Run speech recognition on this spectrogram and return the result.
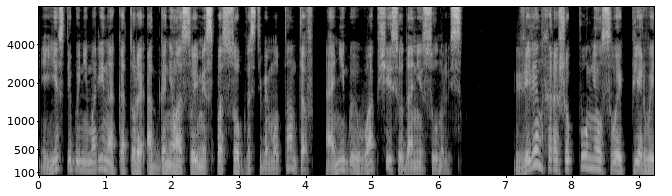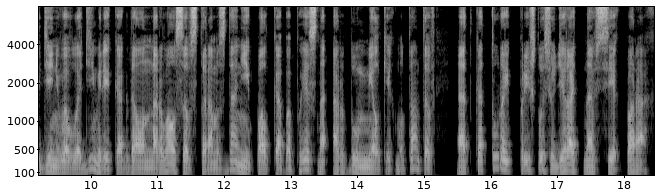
И если бы не Марина, которая отгоняла своими способностями мутантов, они бы вообще сюда не сунулись. Велен хорошо помнил свой первый день во Владимире, когда он нарвался в старом здании полка ППС на орду мелких мутантов, от которой пришлось удирать на всех парах.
